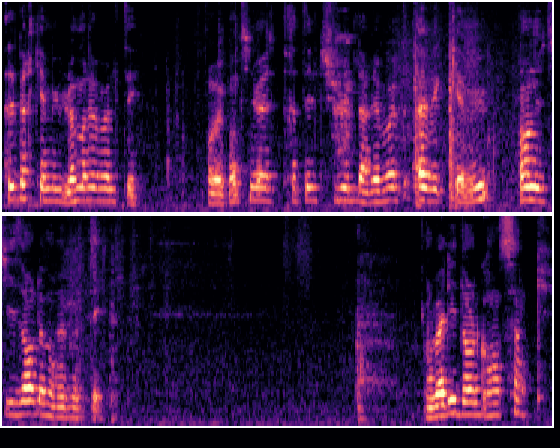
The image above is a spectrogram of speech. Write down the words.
Albert Camus, l'homme révolté. On va continuer à traiter le sujet de la révolte avec Camus en utilisant l'homme révolté. On va aller dans le grand 5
